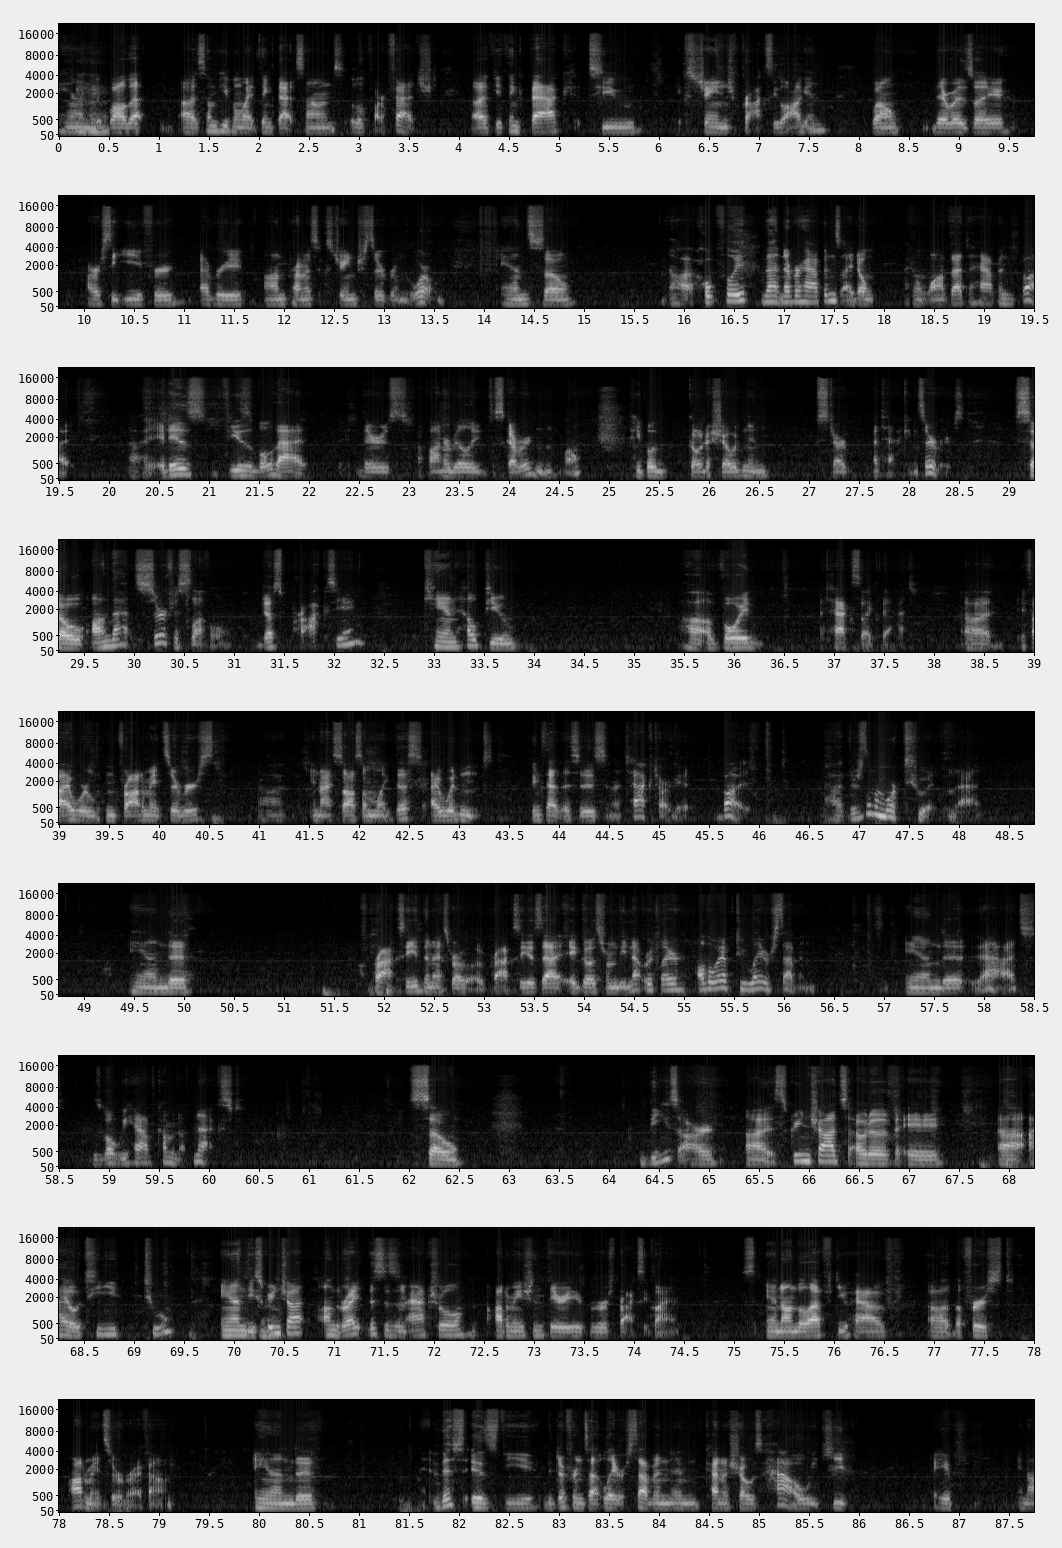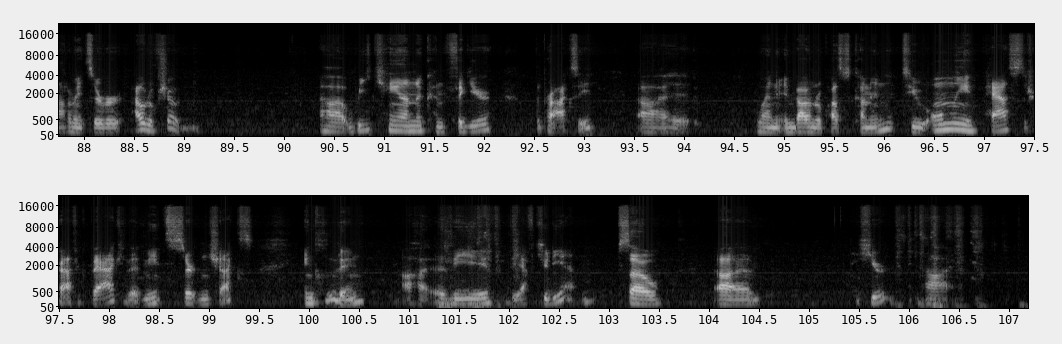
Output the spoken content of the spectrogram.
And Mhm. while that uh, some people might think that sounds a little far fetched, uh, if you think back to Exchange ProxyLogon, well, there was a RCE for every on-premise Exchange server in the world, and so uh, hopefully that never happens. I don't don't want that to happen, but uh, it is feasible that there's a vulnerability discovered, and well, people go to Shodan and start attacking servers. So on that surface level, just proxying can help you uh, avoid attacks like that. Uh, if I were looking for automate servers uh, and I saw something like this, I wouldn't think that this is an attack target. But uh, there's a little more to it than that. And uh, proxy, the nice part about proxy is that it goes from the network layer all the way up to layer seven. And uh, that is what we have coming up next. So these are uh, screenshots out of a uh, IoT tool. And the Mhm. screenshot on the right, this is an actual automation theory reverse proxy client. And on the left, you have uh, the first automate server I found. And uh, this is the, the difference at layer seven and kind of shows how we keep a, an automate server out of Shodan. Uh, we can configure the proxy uh, when inbound requests come in to only pass the traffic back if it meets certain checks, including uh, the the FQDN. So here, uh,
